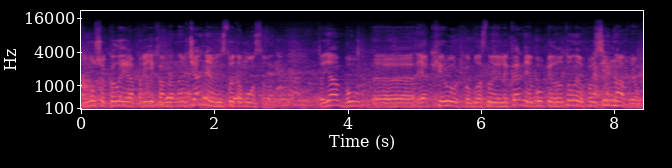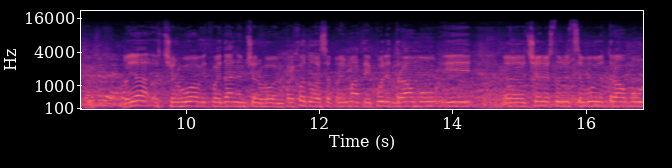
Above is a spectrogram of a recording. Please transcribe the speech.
Тому що коли я приїхав на навчання в інститут Амосова, то я був е, як хірург обласної лікарні, я був підготовлений по всім напрямкам. Бо я чергував відповідальним черговим. Приходилося приймати і політравму, і е, челюстно-лицеву травму,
